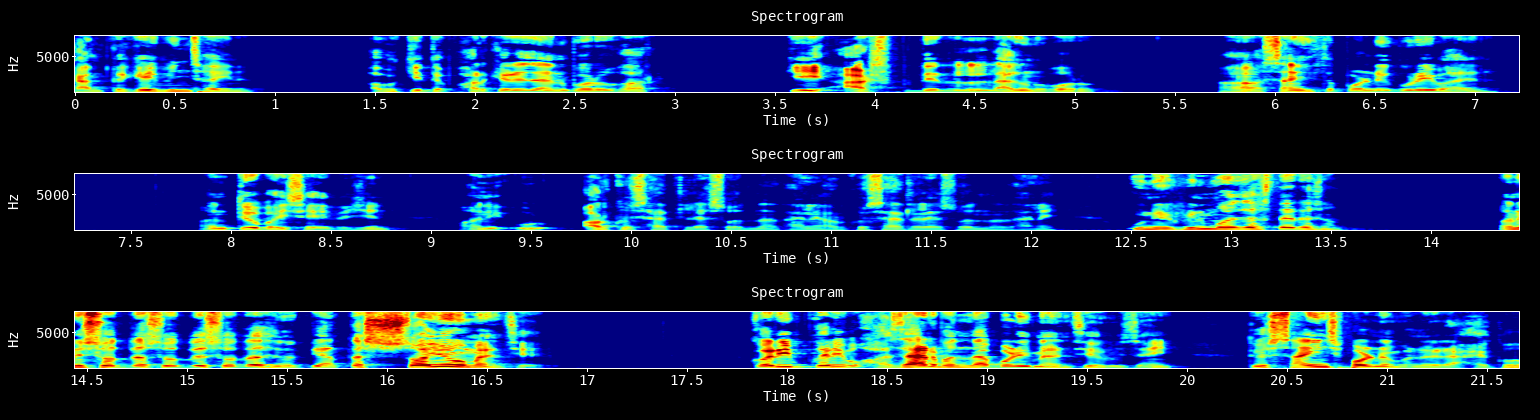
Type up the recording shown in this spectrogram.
काम त केही पनि छैन। अब कि त फर्केर जानु पऱ्यो घर? कि आर्ट्सतिर लाग्नु पऱ्यो साइन्स त पढ्ने कुरै भएन। अनि त्यो भइसकेपछि अनि ऊ अर्को साथीलाई सोध्न थालेँ अर्को साथीलाई सोध्न थालेँ। उनीहरू पनि म जस्तै रहेछन्? अनि सोद्धा सोध्दै सोद्धा सोध्दै त्यहाँ त सयौँ मान्छेहरू। करिब करिब हजारभन्दा बढी मान्छेहरू चाहिँ त्यो साइन्स पढ्न भनेर आएको।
